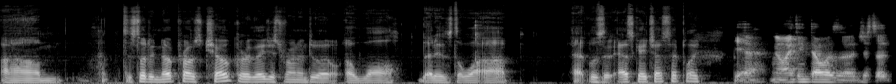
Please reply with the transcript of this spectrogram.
Um, so did no pros choke, or did they just run into a, a wall that is the uh, was it SKHS they played? Yeah, no, I think that was a, just a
